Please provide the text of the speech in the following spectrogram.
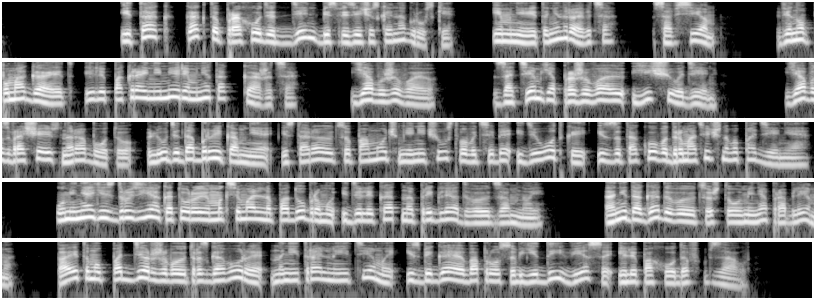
И так как-то проходит день без физической нагрузки. И мне это не нравится. Совсем. Вино помогает, или, по крайней мере, мне так кажется. Я выживаю. Затем я проживаю еще день. Я возвращаюсь на работу, люди добры ко мне и стараются помочь мне не чувствовать себя идиоткой из-за такого драматичного падения. У меня есть друзья, которые максимально по-доброму и деликатно приглядывают за мной. Они догадываются, что у меня проблема, поэтому поддерживают разговоры на нейтральные темы, избегая вопросов еды, веса или походов в зал.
